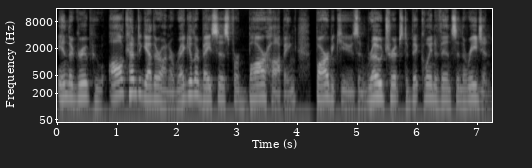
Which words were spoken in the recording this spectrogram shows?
in the group who all come together on a regular basis for bar hopping, barbecues, and road trips to Bitcoin events in the region.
